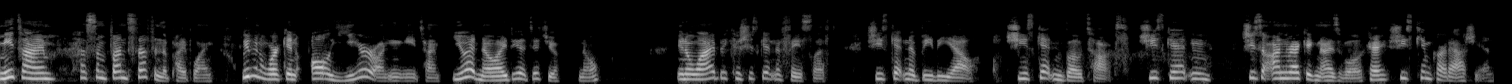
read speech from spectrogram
Me Time has some fun stuff in the pipeline. We've been working all year on Me Time. You had no idea, did you? No. You know why? Because she's getting a facelift. She's getting a BBL. She's getting Botox. She's getting, she's unrecognizable, okay? She's Kim Kardashian.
